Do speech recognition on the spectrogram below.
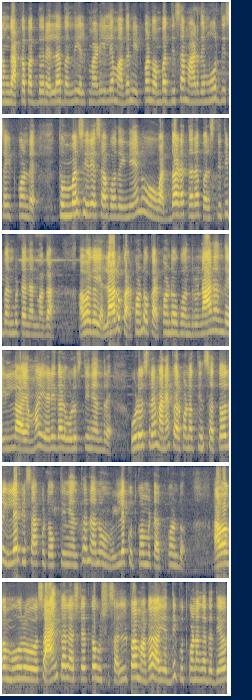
ನಮ್ಗೆ ಅಕ್ಕಪಕ್ಕದವ್ರೆಲ್ಲ ಬಂದು ಎಲ್ಪ್ ಮಾಡಿ ಇಲ್ಲೇ ಮಗನ ಇಟ್ಕೊಂಡು ಒಂಬತ್ತು ದಿವಸ ಮಾಡಿದೆ, ಮೂರು ದಿವಸ ಇಟ್ಕೊಂಡೆ. ತುಂಬ ಸೀರಿಯಸ್ ಆಗೋದು ಇನ್ನೇನು ಒದ್ದಾಡೋ ಥರ ಪರಿಸ್ಥಿತಿ ಬಂದ್ಬಿಟ್ಟ ನನ್ನ ಮಗ. ಅವಾಗ ಎಲ್ಲರೂ ಕರ್ಕೊಂಡೋಗಿ ಕರ್ಕೊಂಡೋಗು ಅಂದರು. ನಾನಂದೆ, ಇಲ್ಲ ಅಮ್ಮ ಹೇಳಿದಾಳು, ಉಳಿಸ್ತೀನಿ ಅಂದರೆ. ಉಳಿಸ್ರೆ ಮನೆಗೆ ಕರ್ಕೊಂಡೋಗ್ತೀನಿ ಸತ್ತೋದ್ರೆ ಇಲ್ಲೇ ಬಿಸಾಕ್ಬಿಟ್ಟು ಹೋಗ್ತೀನಿ ಅಂತ ನಾನು ಇಲ್ಲೇ ಕುತ್ಕೊಂಡ್ಬಿಟ್ಟು ಹತ್ಕೊಂಡು ಆವಾಗ ಮೂರು, ಸಾಯಂಕಾಲ ಅಷ್ಟೊತ್ಕ ಉಶ್ ಸ್ವಲ್ಪ ಮಗ ಎದ್ದು ಕುತ್ಕೊಂಡಂಗದ ದೇವ್ರ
